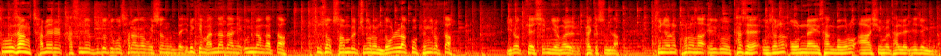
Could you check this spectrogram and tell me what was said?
항상 자매를 가슴에 묻어두고 살아가고 있었는데 이렇게 만나다니 운명 같다. 추석 선물 치고는 놀랍고 경이롭다. 이렇게 심경을 밝혔습니다. 부녀는 코로나19 탓에 우선은 온라인 상봉으로 아쉬움을 달랠 예정입니다.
